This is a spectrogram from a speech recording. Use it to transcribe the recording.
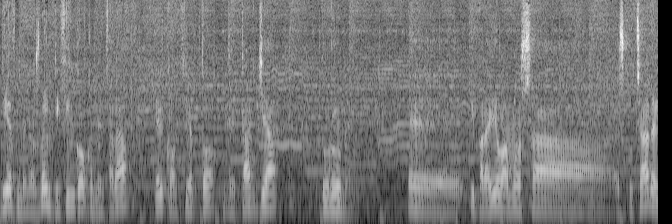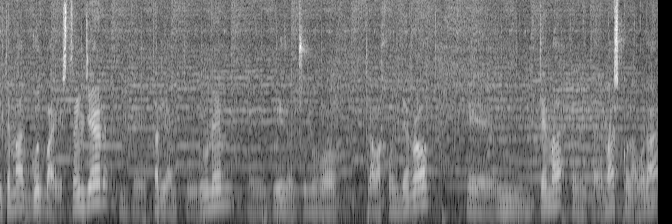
10 menos 25 comenzará el concierto de Tarja Turunen. Eh, y para ello vamos a escuchar el tema Goodbye Stranger de Tarjan Turunen, eh, incluido en su nuevo trabajo In The Raw, eh, un tema en el que además colabora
